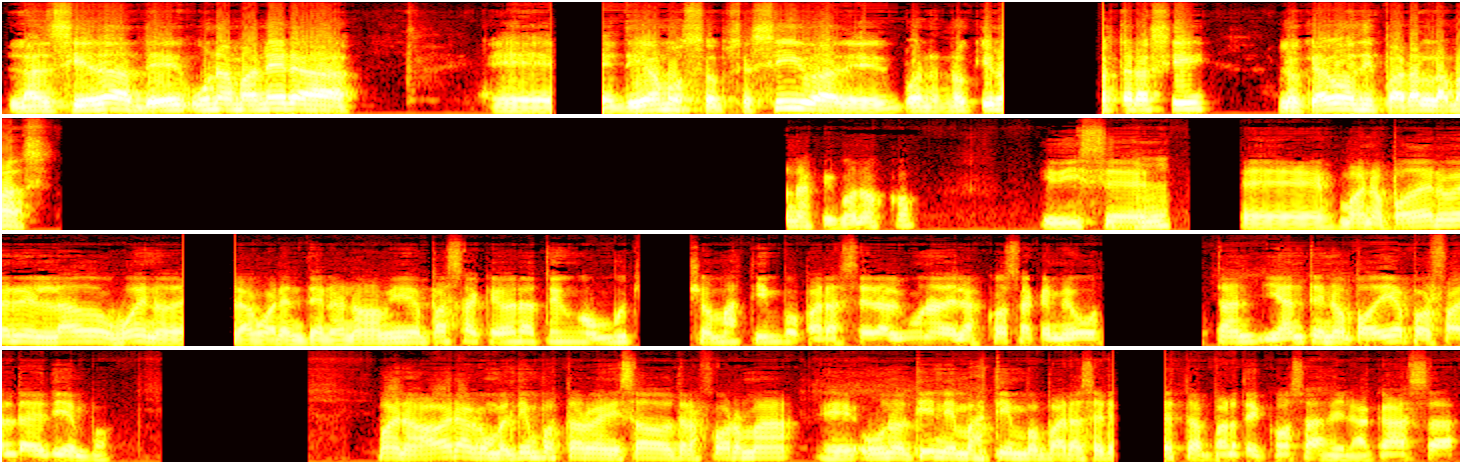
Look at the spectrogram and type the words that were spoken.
la ansiedad de una manera, eh, digamos, obsesiva, de, bueno, no quiero estar así, lo que hago es dispararla más. Personas que conozco y dice. Eh, bueno, poder ver el lado bueno de la cuarentena, ¿no? A mí me pasa que ahora tengo mucho más tiempo para hacer algunas de las cosas que me gustan y antes no podía por falta de tiempo. Bueno, ahora como el tiempo está organizado de otra forma, eh, uno tiene más tiempo para hacer esto, aparte de cosas de la casa.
